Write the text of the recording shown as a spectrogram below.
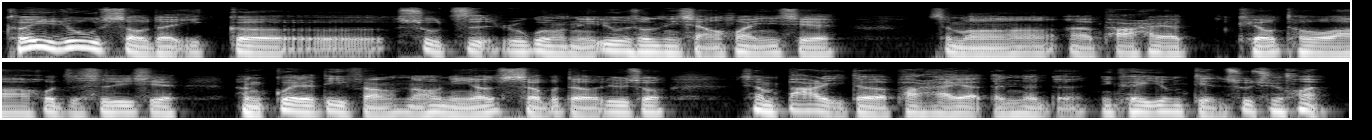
可以入手的一个数字。如果你如果说你想要换一些什么呃 Park Hyatt Kyoto 啊，或者是一些很贵的地方，然后你又舍不得，比如说像巴黎的 Park Hyatt 等等的，你可以用点数去换。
